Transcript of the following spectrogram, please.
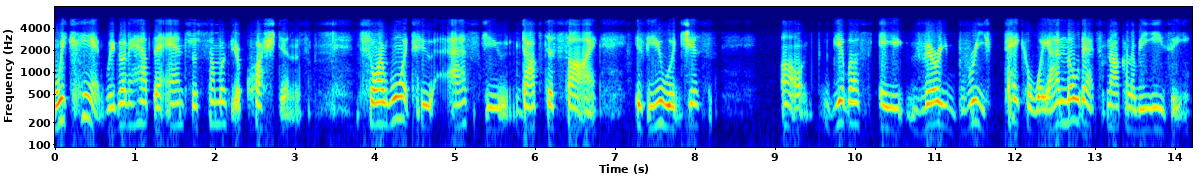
we can't we're going to have to answer some of your questions so i want to ask you dr Sy if you would just uh, give us a very brief takeaway. I know that's not going to be easy,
